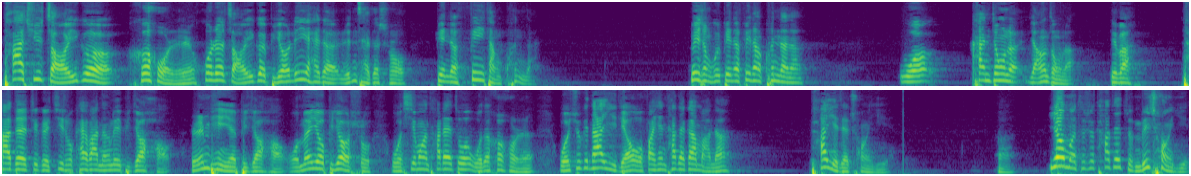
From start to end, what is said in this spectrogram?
他去找一个合伙人或者找一个比较厉害的人才的时候，变得非常困难。为什么会变得非常困难呢？我看中了杨总了，对吧？他的这个技术开发能力比较好，人品也比较好，我们又比较熟。我希望他来做我的合伙人。我去跟他一聊，我发现他在干嘛呢？他也在创业，要么就是他在准备创业，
